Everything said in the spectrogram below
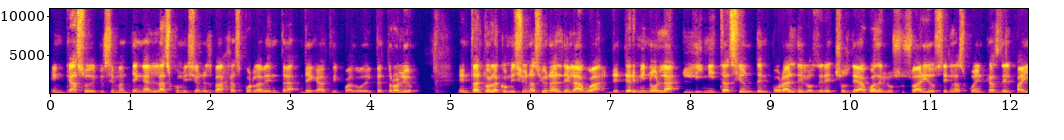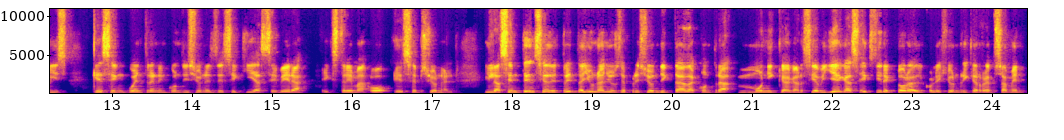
en caso de que se mantengan las comisiones bajas por la venta de gas licuado del petróleo. En tanto, la Comisión Nacional del Agua determinó la limitación temporal de los derechos de agua de los usuarios en las cuencas del país que se encuentren en condiciones de sequía severa, extrema o excepcional. Y la sentencia de 31 años de prisión dictada contra Mónica García Villegas, exdirectora del Colegio Enrique Repsamen,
